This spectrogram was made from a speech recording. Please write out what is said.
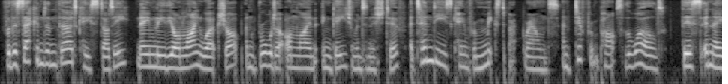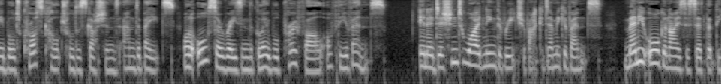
For the second and third case study, namely the online workshop and broader online engagement initiative, attendees came from mixed backgrounds and different parts of the world. This enabled cross cultural discussions and debates, while also raising the global profile of the events. In addition to widening the reach of academic events, Many organisers said that the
